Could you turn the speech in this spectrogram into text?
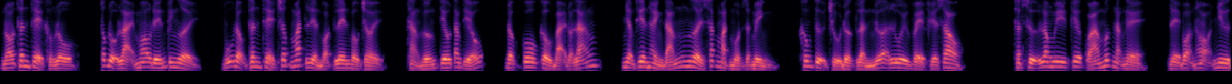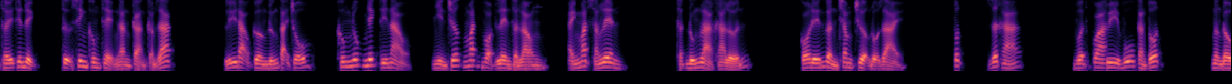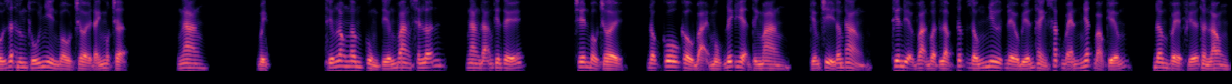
Nó thân thể khổng lồ, tốc độ lại mau đến kinh người, vũ động thân thể chớp mắt liền vọt lên bầu trời, thẳng hướng tiêu tam tiếu, độc cô cầu bại đoạn lãng, nhậm thiên hành đám người sắc mặt một giật mình, không tự chủ được lần nữa lui về phía sau. Thật sự long uy kia quá mức nặng nề, để bọn họ như thấy thiên địch, tự sinh không thể ngăn cản cảm giác. Lý đạo cường đứng tại chỗ, không nhúc nhích tí nào, nhìn trước mắt vọt lên thần long, ánh mắt sáng lên. Thật đúng là khá lớn, có đến gần trăm trượng độ dài. Tốt, rất khá. Vượt qua huy vũ càng tốt ngầm đầu rất hứng thú nhìn bầu trời đánh một trận. Ngang. Bịch. Tiếng long ngâm cùng tiếng vang xen lẫn, ngang đáng thiên tế. Trên bầu trời, độc cô cầu bại mục đích hiện tinh mang, kiếm chỉ đâm thẳng, thiên địa vạn vật lập tức giống như đều biến thành sắc bén nhất bảo kiếm, đâm về phía thần long.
